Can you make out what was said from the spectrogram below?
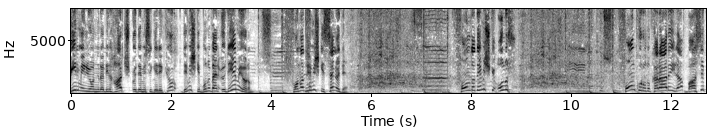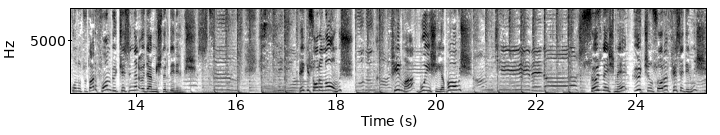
1 milyon lira bir harç ödemesi gerekiyor. Demiş ki bunu ben ödeyemiyorum. Fona demiş ki sen öde. Fon da demiş ki olur. Fon kurulu kararıyla bahse konu tutar fon bütçesinden ödenmiştir denilmiş. Peki sonra ne olmuş? Firma bu işi yapamamış. sanki Sözleşme 3 yıl sonra feshedilmiş.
